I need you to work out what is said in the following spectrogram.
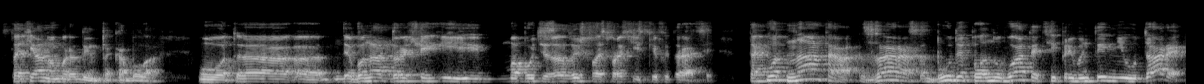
Стаття номер один така була. От е, е, вона, до речі, і мабуть залишилась в Російській Федерації. Так, от НАТО зараз буде планувати ці превентивні удари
